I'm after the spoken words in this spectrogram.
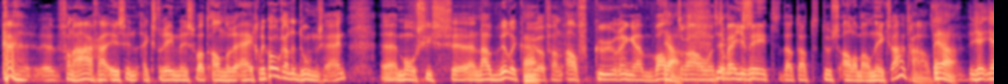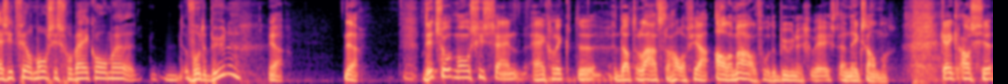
Van Haga is in extremis wat anderen eigenlijk ook aan het doen zijn. Eh, moties eh naar willekeur Ja. van afkeuring en wantrouwen. Ja. Terwijl je weet dat dat dus allemaal niks uithaalt. Ja, jij, jij ziet veel moties voorbij komen voor de bühne. Ja. ja. Dit soort moties zijn eigenlijk de, dat laatste half jaar allemaal voor de bühne geweest en niks anders. Kijk, als je.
